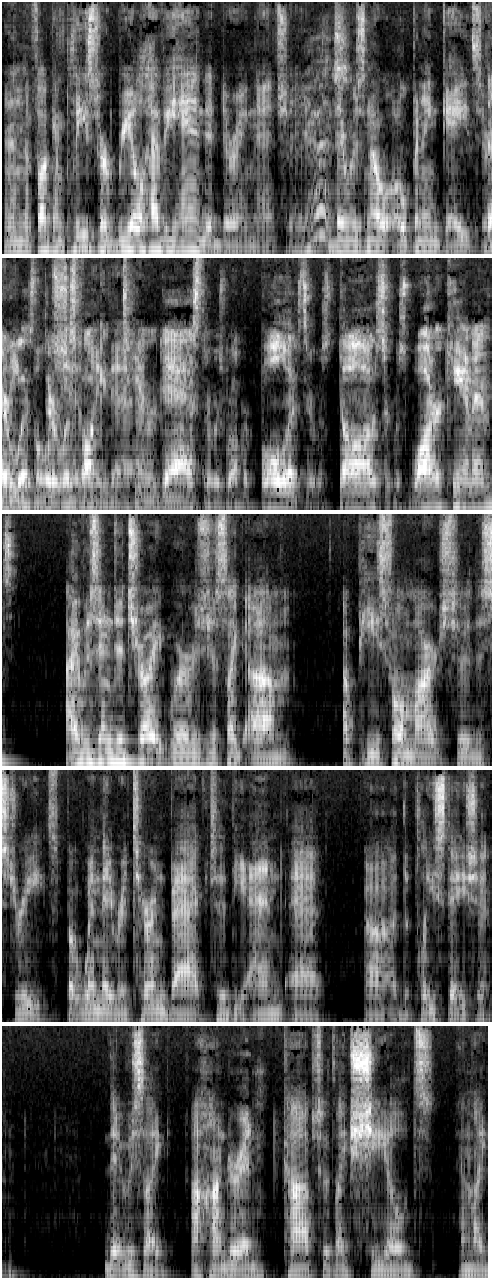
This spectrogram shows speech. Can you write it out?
And the fucking police were real heavy-handed during that shit. Yes. There was no opening gates or There any was bullshit there was like fucking that. tear gas, there was rubber bullets, there was dogs, there was water cannons. I was in Detroit where it was just like um a peaceful march through the streets, but when they returned back to the end at uh, the police station, there was like a hundred cops with like shields and like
